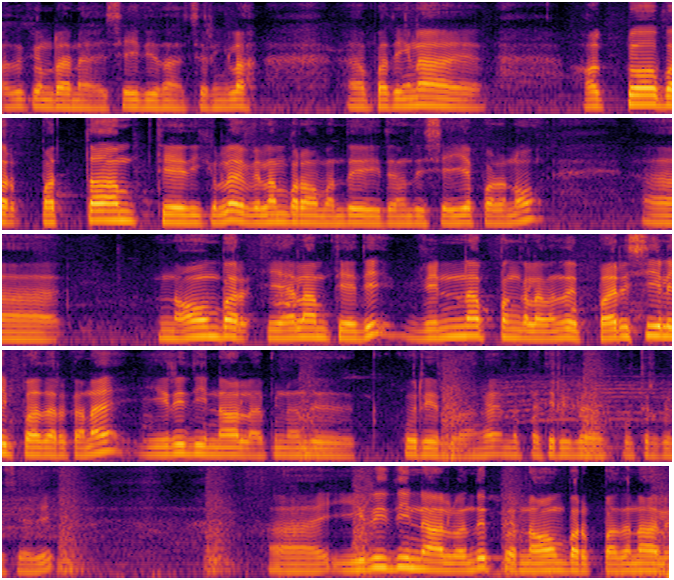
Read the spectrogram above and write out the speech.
அதுக்கு உண்டான செய்தி தான் சரிங்களா? பார்த்திங்கன்னா அக்டோபர் பத்தாம் தேதிக்குள்ளே விளம்பரம் வந்து இது வந்து செய்யப்படணும். நவம்பர் ஏழாம் தேதி விண்ணப்பங்களை வந்து பரிசீலிப்பதற்கான இறுதி நாள் அப்படின்னு வந்து கூறியிருக்கிறாங்க. இந்த பத்திரிகையில் கொடுத்துருக்க செய்தி. இறுதி நாள் வந்து இப்போ நவம்பர் பதினாலு.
